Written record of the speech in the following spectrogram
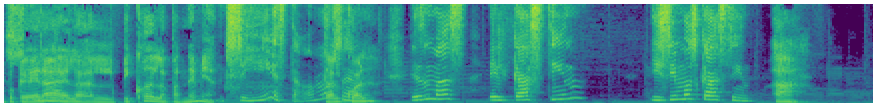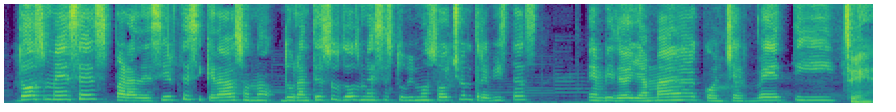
porque era No. el, el pico de la pandemia. Sí, estábamos. Tal en- cual. Es más, el casting, hicimos casting. Ah, Dos meses para decirte si quedabas o no. Durante esos dos meses tuvimos ocho entrevistas en videollamada con Chef Betty, sí.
